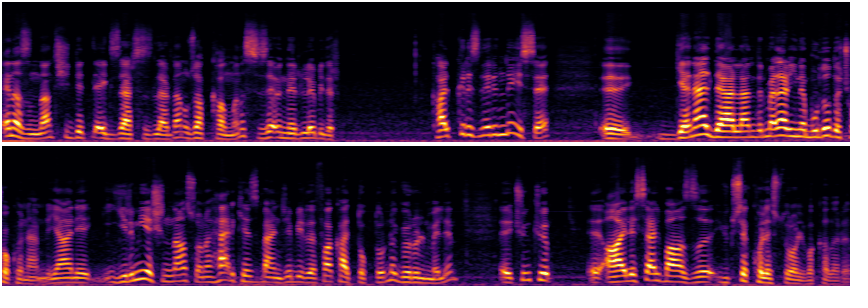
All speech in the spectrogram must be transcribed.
en azından şiddetli egzersizlerden uzak kalmanız size önerilebilir. Kalp krizlerinde ise e, genel değerlendirmeler yine burada da çok önemli. Yani 20 yaşından sonra herkes bence bir defa kalp doktoruna görülmeli. Çünkü e, ailesel bazı yüksek kolesterol vakaları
